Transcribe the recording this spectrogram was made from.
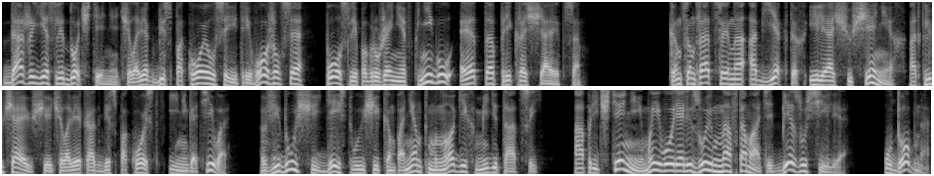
Даже если до чтения человек беспокоился и тревожился, после погружения в книгу это прекращается. Концентрация на объектах или ощущениях, отключающая человека от беспокойств и негатива, ведущий действующий компонент многих медитаций, а при чтении мы его реализуем на автомате, без усилия. Удобно.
